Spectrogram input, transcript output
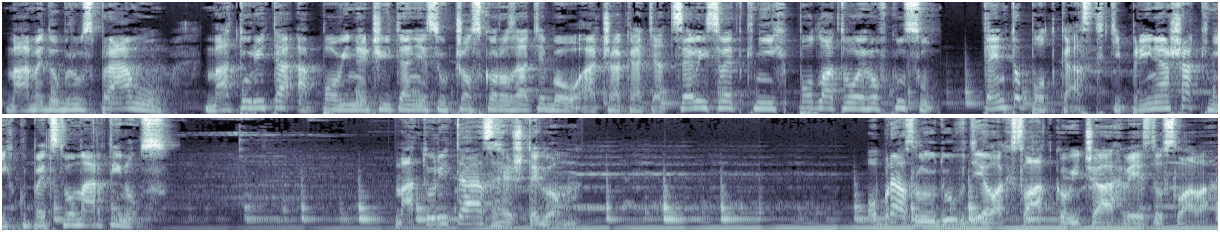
Máme dobrú správu. Maturita a povinné čítanie sú čoskoro za tebou a čaká ťa celý svet kníh podľa tvojho vkusu. Tento podcast ti prináša knihkupectvo Martinus. Maturita s hashtagom Obraz ľudu v dielach Sládkoviča a Hviezdoslava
